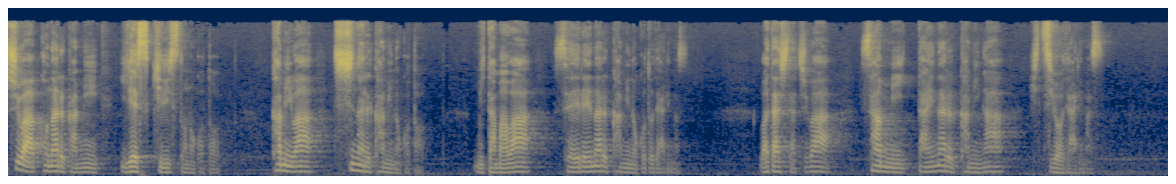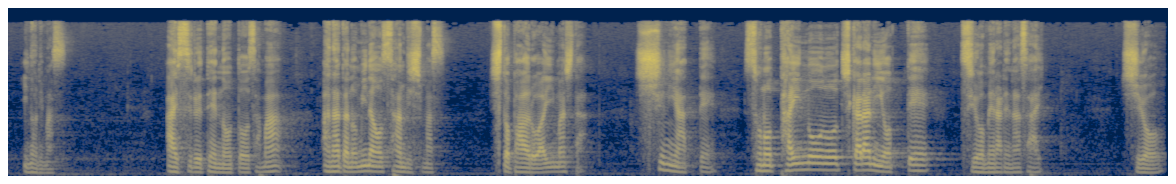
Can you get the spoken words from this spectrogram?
主は子なる神イエス・キリストのこと。神は父なる神のこと。御霊は精霊なる神のことであります。私たちは三位一体なる神が必要であります。祈ります。愛する天のお父様あなたの皆を賛美します。使徒パウロは言いました。主にあってその滞納の力によって強められなさい。主よ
